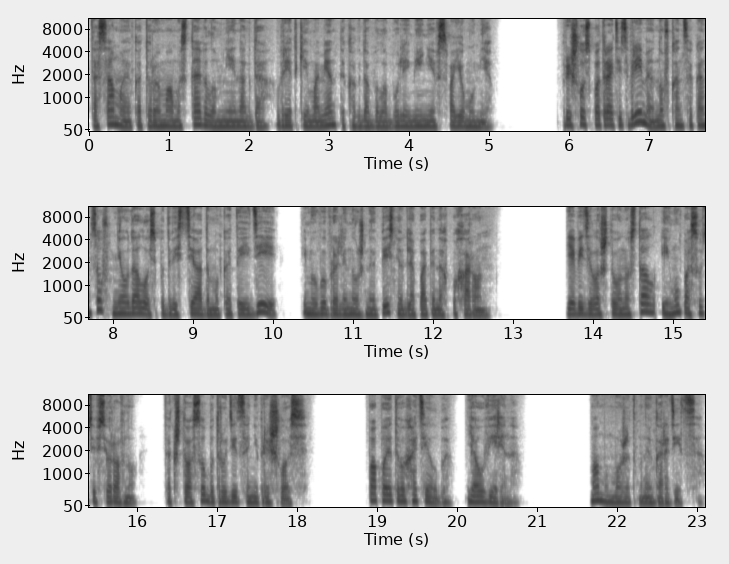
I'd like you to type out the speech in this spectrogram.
Та самая, которую мама ставила мне иногда, в редкие моменты, когда была более-менее в своем уме. Пришлось потратить время, но в конце концов мне удалось подвести Адама к этой идее, и мы выбрали нужную песню для папиных похорон. Я видела, что он устал, и ему, по сути, все равно — так что особо трудиться не пришлось. Папа этого хотел бы, я уверена. Мама может мной гордиться.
